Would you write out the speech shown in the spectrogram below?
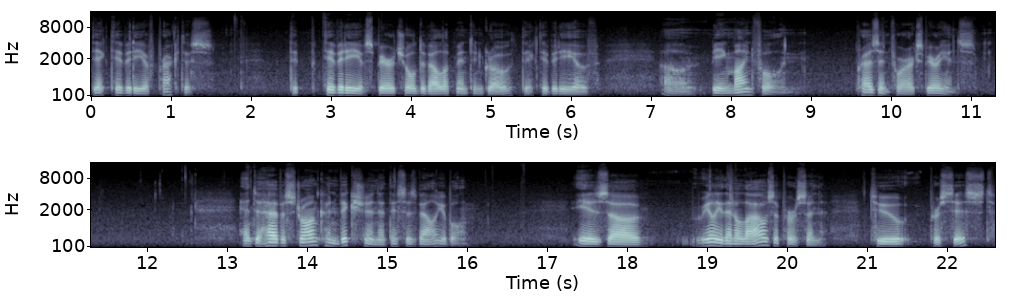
the activity of practice, the activity of spiritual development and growth, the activity of uh, being mindful and present for our experience and to have a strong conviction that this is valuable is uh, really then allows a person to persist,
